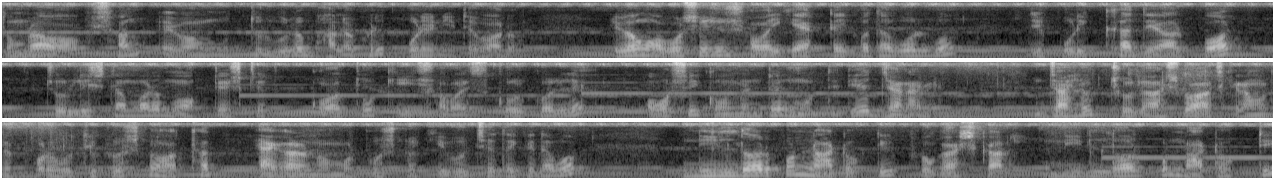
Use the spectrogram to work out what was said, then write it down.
তোমরা অপশান এবং উত্তরগুলো ভালো করে পড়ে নিতে পারো। এবং অবশেষে সবাইকে একটাই কথা বলব যে পরীক্ষা দেওয়ার পর চল্লিশ নম্বর মক টেস্টে কত কী সবাই স্কোর করলে, অবশ্যই কমেন্টের মধ্যে দিয়ে জানাবে যাই হোক, চলে আসব আজকের আমাদের পরবর্তী প্রশ্ন, অর্থাৎ এগারো নম্বর প্রশ্ন কী বলছে দেখে নেব। নীলদর্পণ নাটকটির প্রকাশকাল নীলদর্পণ নাটকটি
